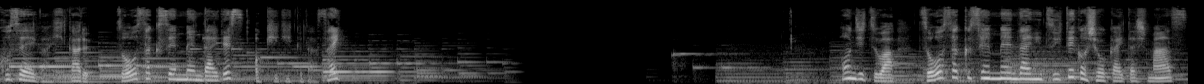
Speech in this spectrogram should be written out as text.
個性が光る造作洗面台です。お聴きください。本日は造作洗面台についてご紹介いたします。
